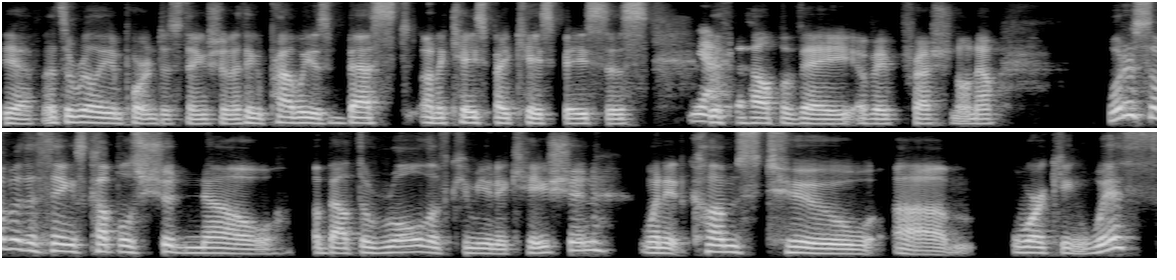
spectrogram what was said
Yeah that's a really important distinction. I think it probably is best on a case by case basis yeah. with the help of a of a professional. Now what are some of the things couples should know about the role of communication when it comes to um, working with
